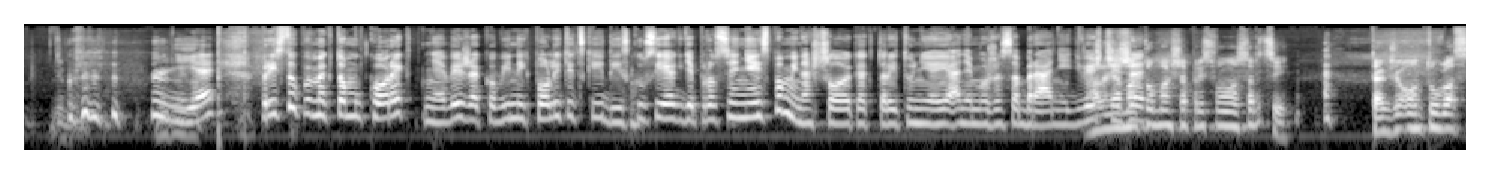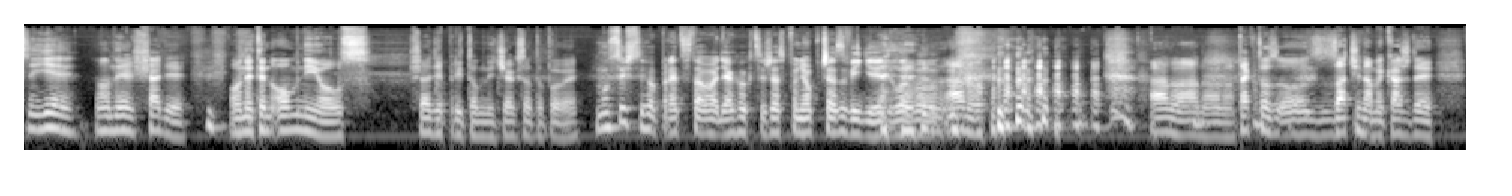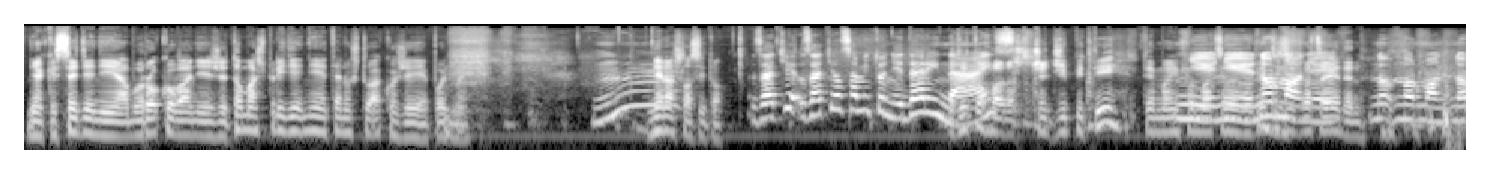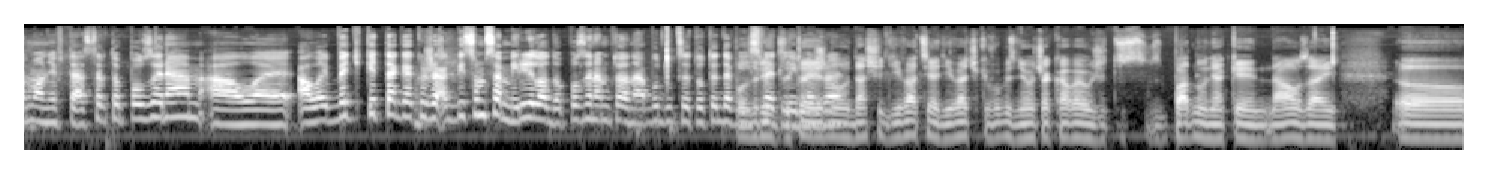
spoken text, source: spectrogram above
Nie. Pristupujeme k tomu korektne, vieš, ako v iných politických diskusiách, kde proste nespomínaš človeka, ktorý tu nie je a nemôže sa brániť. Vieš, Ale ja čiže... mám Tomáša pri svojom srdci. Takže on tu vlastne je. On je všade. On je ten omnios. Všade prítomný, či ak sa to povie. Musíš si ho predstavovať, ako chceš aspoň občas vidieť, lebo... áno. áno, áno, áno. Takto začíname každé nejaké sedenie alebo rokovanie, že Tomáš príde, nie, ten už tu akože je, poďme. Mm, Nenašla si to. zatiaľ, zatiaľ sa mi to nedarí Kde to nájsť. hľadaš? Čiže GPT? Téma Nie, informácia nie, do normálne, 2021. no, normálne, normálne v TASR to pozerám, ale, ale veď keď tak, akože ak by som sa milila, dopozerám to a na budúce to teda Pozrite, to vysvetlíme, je že... jedno, naši diváci a diváčky vôbec neočakávajú, že tu spadnú nejaké naozaj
